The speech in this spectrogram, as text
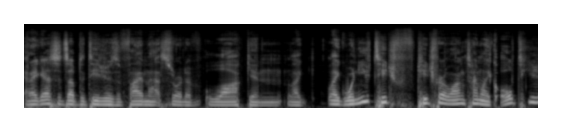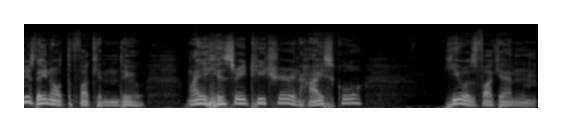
And I guess it's up to teachers to find that sort of lock in like like when you teach teach for a long time, like old teachers, they know what the fucking do. My history teacher in high school, he was fucking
